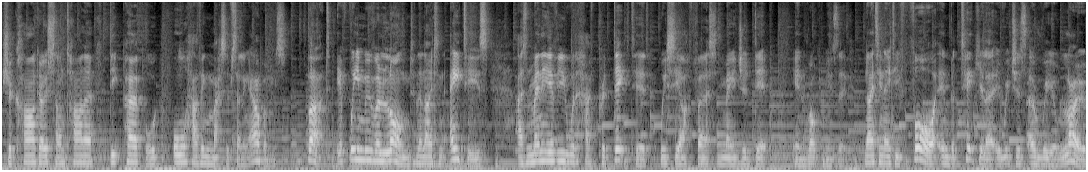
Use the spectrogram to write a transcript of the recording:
Chicago, Santana, Deep Purple all having massive selling albums. But if we move along to the 1980s, as many of you would have predicted, we see our first major dip in rock music. 1984 in particular, it reaches a real low,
